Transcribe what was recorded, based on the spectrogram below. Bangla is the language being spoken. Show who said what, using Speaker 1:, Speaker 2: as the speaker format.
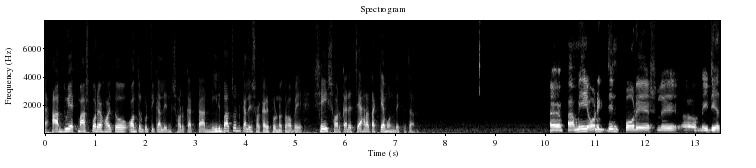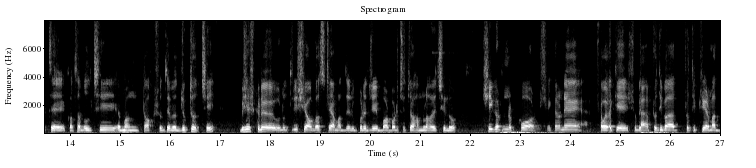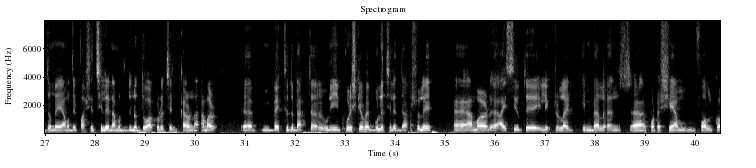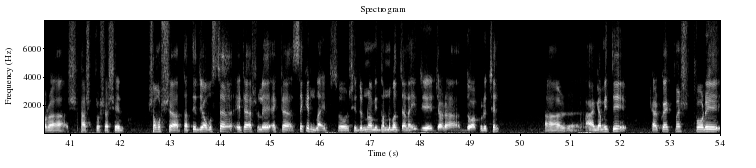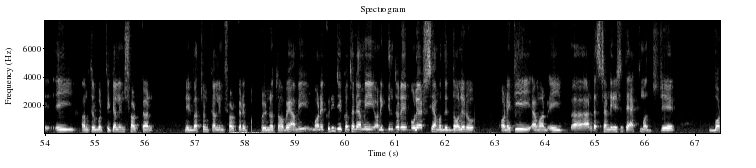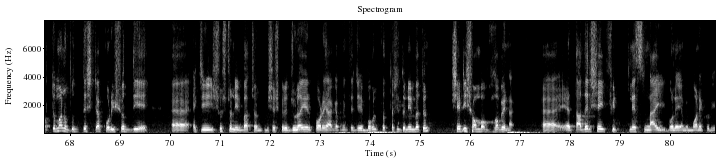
Speaker 1: আর দুই এক মাস পরে হয়তো অন্তর্বর্তীকালীন সরকারটা নির্বাচনকালীন সরকারে পরিণত হবে সেই সরকারের চেহারাটা কেমন দেখতে চান?
Speaker 2: আহ, আমি অনেকদিন পরে আসলে মিডিয়াতে কথা বলছি এবং টক শোতে যুক্ত হচ্ছি। বিশেষ করে উনত্রিশে অগস্টে আমাদের উপরে যে বর্বরচিত হামলা হয়েছিল সেই ঘটনার পর সেই কারণে সবাইকে শুভে- আহ, প্রতিবাদ প্রতিক্রিয়ার মাধ্যমে আমাদের পাশে ছিলেন আমাদের জন্য দোয়া করেছেন। কারণ আমার ব্যক্তিগত ডাক্তার উনি পরিষ্কারভাবে বলেছিলেন যে আসলে আমার আইসিইউতে ইলেকট্রোলাইট ইমব্যালেন্স পটাশিয়াম ফল করা শ্বাস প্রশ্বাসের সমস্যা তাতে যে অবস্থা এটা আসলে একটা সেকেন্ড লাইফ সো সেজন্য আমি ধন্যবাদ জানাই যে যারা দোয়া করেছেন। আর আগামীতে আর কয়েক মাস পরে এই অন্তর্বর্তীকালীন সরকার, নির্বাচনকালীন সরকারে পরিণত হবে। আমি মনে করি যে কথাটা আমি অনেকদিন ধরে বলে আসছি, আমাদের দলেরও অনেকেই আমার এই আন্ডারস্ট্যান্ডিং এর সাথে একমত যে বর্তমান উপদেষ্টা পরিষদ দিয়ে একটি সুষ্ঠু নির্বাচন, বিশেষ করে জুলাইয়ের পরে আগামীতে যে বহুল প্রত্যাশিত নির্বাচন, সেটি সম্ভব হবে না। তাদের সেই ফিটনেস নাই বলে আমি মনে করি।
